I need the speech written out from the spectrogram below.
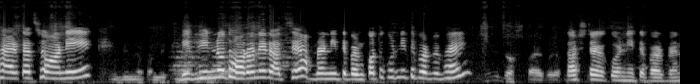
ভাইয়ের কাছে অনেক। বিভিন্ন ধরনের আছে আপনারা নিতে পারেন কত করে নিতে পারবে ভাই? দশ টাকা করে। নিতে পারবেন।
